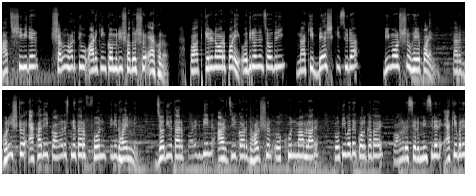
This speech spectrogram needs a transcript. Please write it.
হাত শিবিরের সর্বভারতীয় ওয়ার্কিং কমিটির সদস্য এখনও পদ কেড়ে নেওয়ার পরে অধীর রঞ্জন চৌধুরী নাকি বেশ কিছুটা বিমর্ষ হয়ে পড়েন। তার ঘনিষ্ঠ একাধিক কংগ্রেস নেতার ফোন তিনি ধরেননি। যদিও তার পরের দিন আরজিকর ধর্ষণ ও খুন মামলার প্রতিবাদে কলকাতায় কংগ্রেসের মিছিলের একেবারে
